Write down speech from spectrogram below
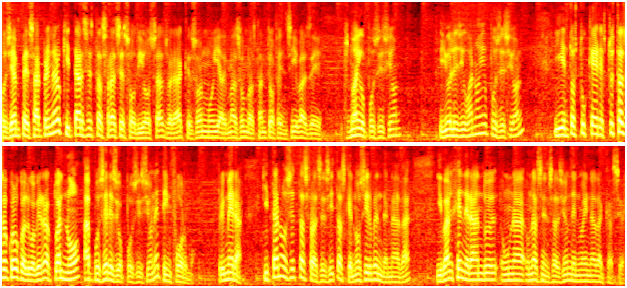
pues ya empezar, primero quitarse estas frases odiosas, ¿verdad? Que son muy, además son bastante ofensivas de, pues no hay oposición. Y yo les digo, ah, no hay oposición. Y entonces, ¿tú qué eres? ¿Tú estás de acuerdo con el gobierno actual? No. Ah, pues eres de oposición, ¿eh? te informo. Primera, quitarnos estas frasecitas que no sirven de nada y van generando una, una sensación de no hay nada que hacer.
